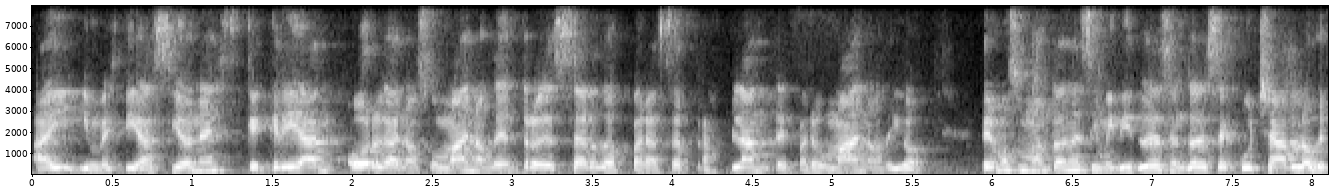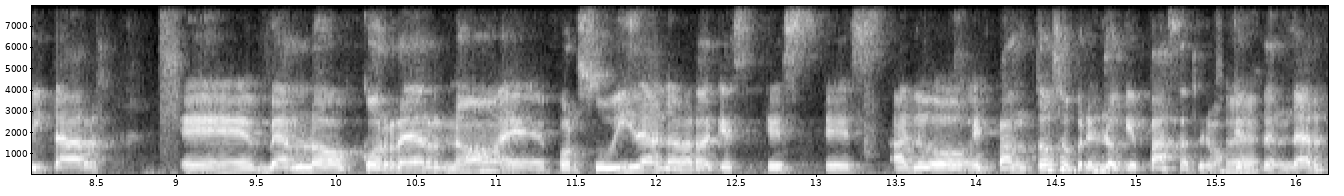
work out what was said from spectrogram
hay investigaciones que crean órganos humanos dentro de cerdos para hacer trasplantes para humanos, digo, tenemos un montón de similitudes, entonces escucharlos gritar, eh, verlos correr ¿no? Eh, por su vida, la verdad que es, es, es algo espantoso, pero es lo que pasa, tenemos Sí. que entender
